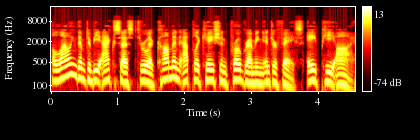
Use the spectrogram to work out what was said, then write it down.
allowing them to be accessed through a Common Application Programming Interface API.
